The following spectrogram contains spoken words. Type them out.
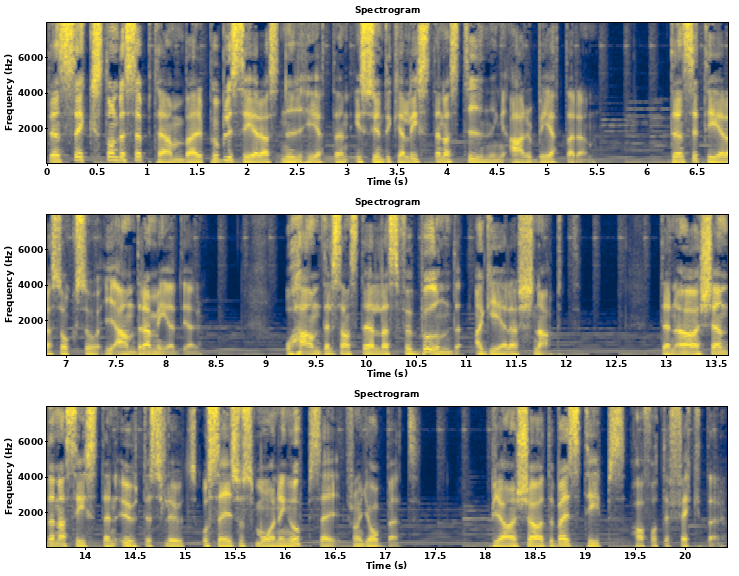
Den 16 september publiceras nyheten i syndikalisternas tidning Arbetaren. Den citeras också i andra medier. Och Handelsanställdas förbund agerar snabbt. Den ökände nazisten utesluts och säger så småningom upp sig från jobbet. Björn Söderbergs tips har fått effekter.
